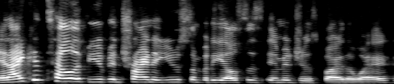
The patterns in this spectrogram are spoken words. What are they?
And I can tell if you've been trying to use somebody else's images, by the way.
